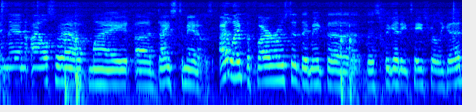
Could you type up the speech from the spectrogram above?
And then I also have my uh, diced tomatoes. I like the fire roasted. They make the the spaghetti taste really good.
